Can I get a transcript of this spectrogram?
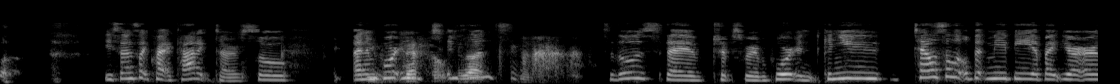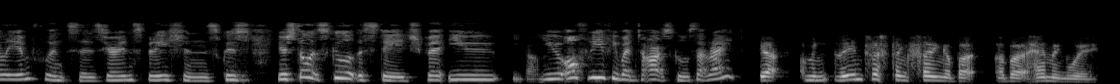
he sounds like quite a character. So an important influence. So those uh, trips were important. Can you tell us a little bit maybe about your early influences, your inspirations? Because you're still at school at this stage, but you yeah. you all three of you went to art school. Is that right? Yeah. I mean, the interesting thing about about Hemingway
